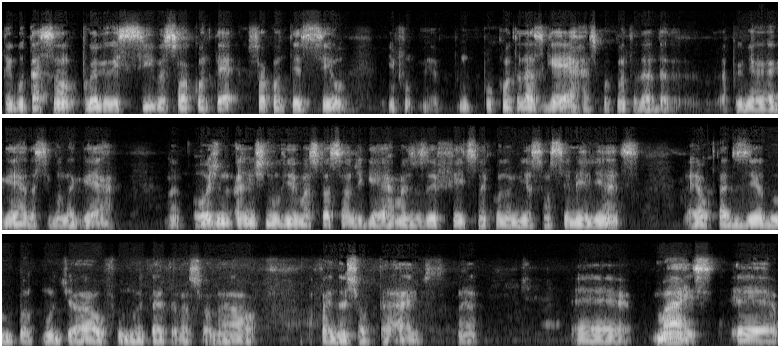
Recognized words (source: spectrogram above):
tributação progressiva só, aconte, só aconteceu por conta das guerras, por conta da, da da Primeira Guerra, da Segunda Guerra. Né? Hoje a gente não vive uma situação de guerra, mas os efeitos na economia são semelhantes. É o que está dizendo o Banco Mundial, o Fundo Monetário Internacional, a Financial Times. Né? É, mas, é,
